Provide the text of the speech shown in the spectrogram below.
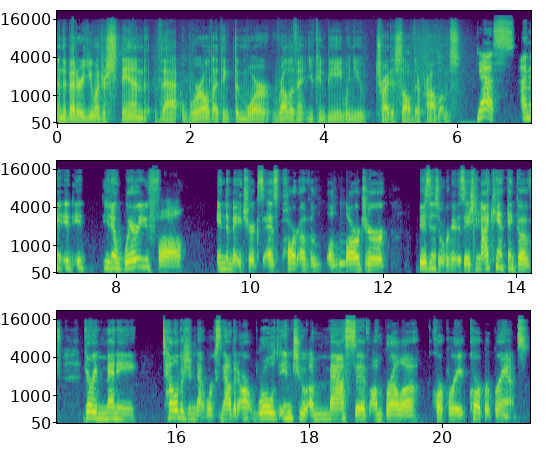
And the better you understand that world i think the more relevant you can be when you try to solve their problems. Yes. I mean it, it you know where you fall in the matrix as part of a, a larger business organization i can't think of very many television networks now that aren't rolled into a massive umbrella corporate corporate brands.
